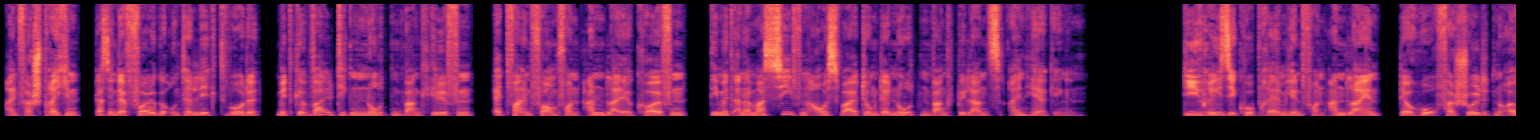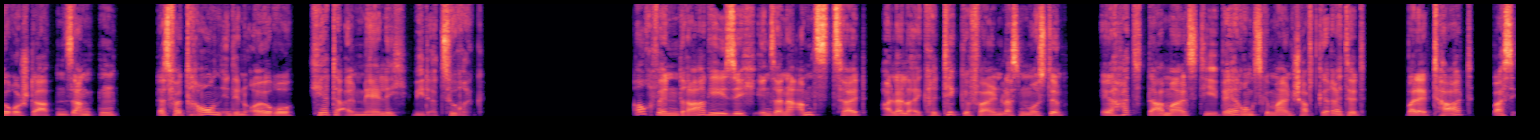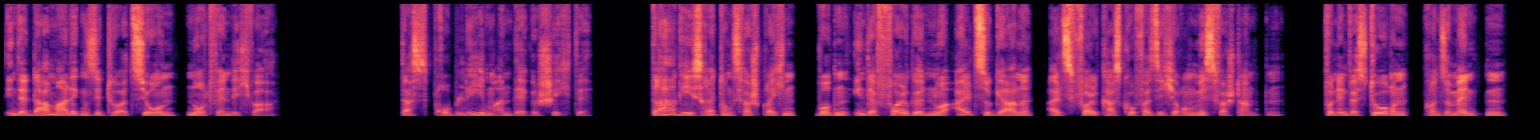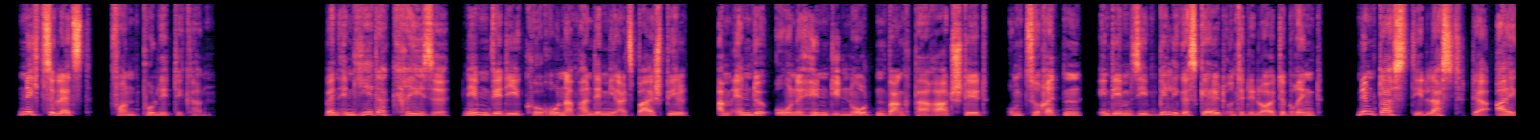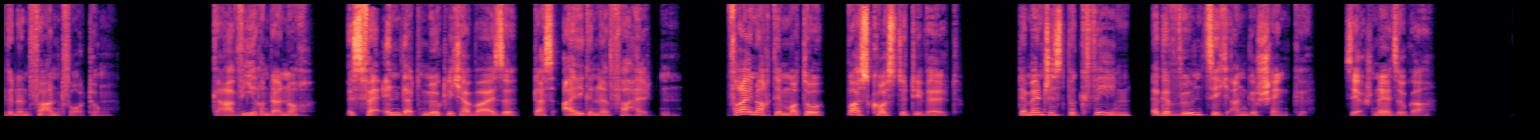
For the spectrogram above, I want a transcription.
Ein Versprechen, das in der Folge unterlegt wurde mit gewaltigen Notenbankhilfen, etwa in Form von Anleihekäufen, die mit einer massiven Ausweitung der Notenbankbilanz einhergingen. Die Risikoprämien von Anleihen der hochverschuldeten Euro-Staaten sanken, das Vertrauen in den Euro kehrte allmählich wieder zurück. Auch wenn Draghi sich in seiner Amtszeit allerlei Kritik gefallen lassen musste, er hat damals die Währungsgemeinschaft gerettet, weil er tat, was in der damaligen Situation notwendig war. Das Problem an der Geschichte. Draghis Rettungsversprechen wurden in der Folge nur allzu gerne als Vollkaskoversicherung missverstanden. Von Investoren, Konsumenten, nicht zuletzt von Politikern. Wenn in jeder Krise, nehmen wir die Corona-Pandemie als Beispiel, am Ende ohnehin die Notenbank parat steht, um zu retten, indem sie billiges Geld unter die Leute bringt, nimmt das die Last der eigenen Verantwortung. Gravierender noch, es verändert möglicherweise das eigene Verhalten. Frei nach dem Motto, was kostet die Welt? Der Mensch ist bequem, er gewöhnt sich an Geschenke, sehr schnell sogar.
